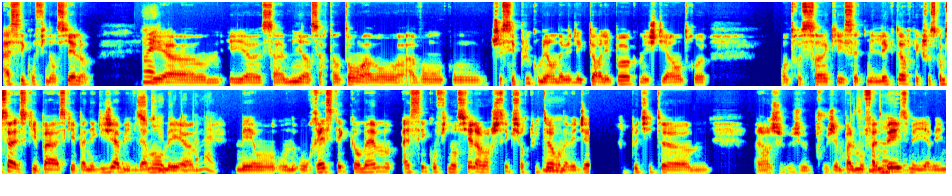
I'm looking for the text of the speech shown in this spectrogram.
assez confidentiel. Et, et ça a mis un certain temps avant, avant qu'on. Je sais plus combien on avait de lecteurs à l'époque, mais je dirais entre entre 5 et 7 000 lecteurs, quelque chose comme ça, ce qui n'est pas, ce qui est pas négligeable évidemment, mais, euh, mais on, on, restait quand même assez confidentiel. Alors je sais que sur Twitter, on mmh. avait déjà une toute petite, euh, alors je j'aime pas le mot fanbase, mais il y avait une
